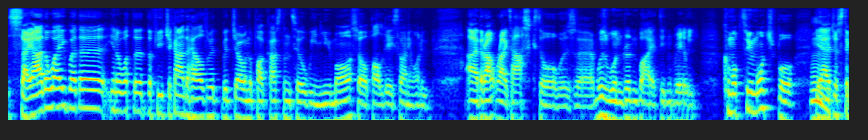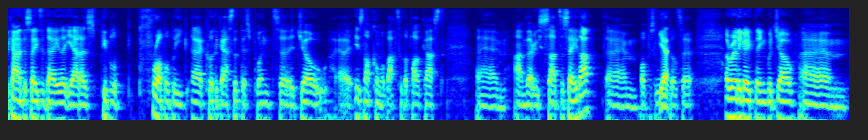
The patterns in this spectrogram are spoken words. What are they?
say either way whether you know what the, the future kind of held with, with Joe and the podcast until we knew more. So apologies to anyone who either outright asked or was uh, was wondering why it didn't really come up too much. But yeah, just to kind of say today that yeah, as people probably uh, could have guessed at this point, uh, Joe uh, is not coming back to the podcast. Um, I'm very sad to say that. Um, obviously, Yeah. we built a, a really great thing with Joe. Um,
